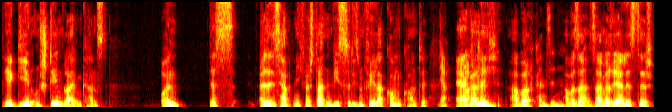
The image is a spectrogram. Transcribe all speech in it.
reagieren und stehen bleiben kannst. Und das, also ich habe nicht verstanden, wie es zu diesem Fehler kommen konnte. Ja, Ärgerlich, macht kein, aber, macht keinen Sinn. aber sei, sei mir realistisch,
